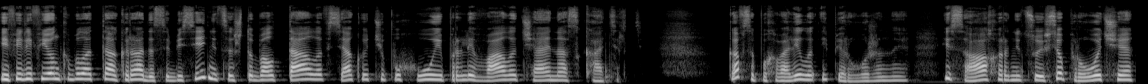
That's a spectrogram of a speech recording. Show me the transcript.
и Филифьонка была так рада собеседнице, что болтала всякую чепуху и проливала чай на скатерть. Гавса похвалила и пирожные, и сахарницу, и все прочее,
